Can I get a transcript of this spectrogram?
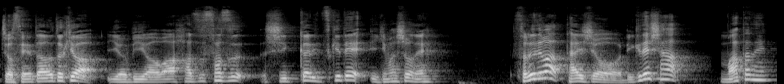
女性と会うときは指輪は外さずしっかりつけていきましょうね。それでは大将陸でした。またね。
